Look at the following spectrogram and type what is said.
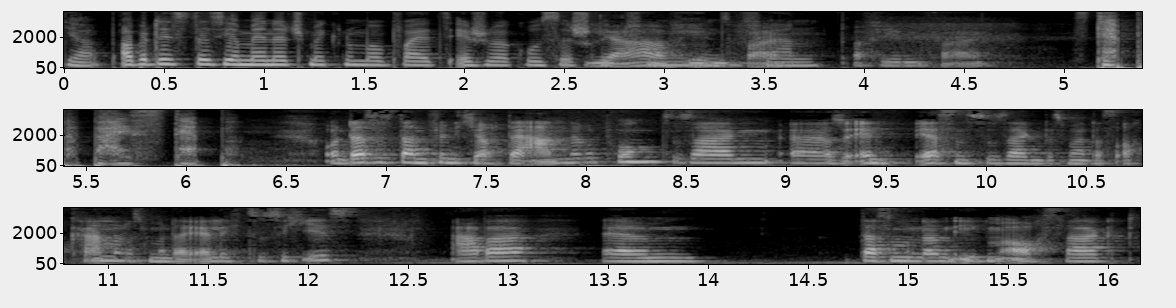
ja, aber das, dass ihr Management genommen habt, war jetzt eh schon ein großer Schritt ja, von mir insofern. Fall. Auf jeden Fall. Step by Step. Und das ist dann, finde ich, auch der andere Punkt, zu sagen, äh, also erstens zu sagen, dass man das auch kann und dass man da ehrlich zu sich ist, aber ähm, dass man dann eben auch sagt,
